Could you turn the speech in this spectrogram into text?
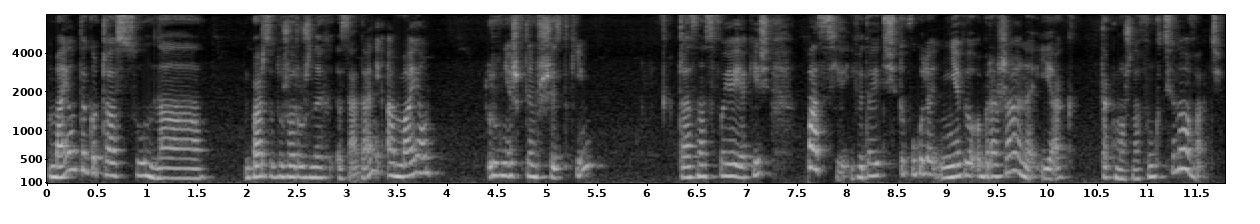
mają tego czasu na bardzo dużo różnych zadań, a mają również w tym wszystkim czas na swoje jakieś pasje. I wydaje ci się to w ogóle niewyobrażalne, jak tak można funkcjonować.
